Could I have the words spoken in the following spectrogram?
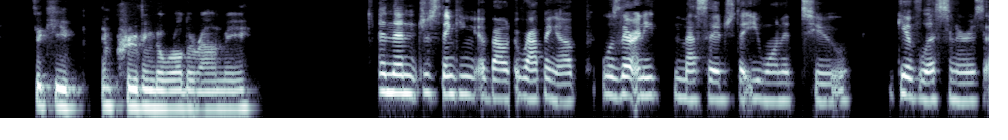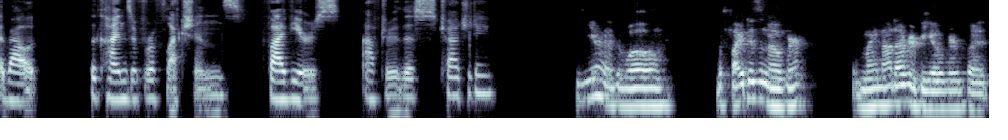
to keep improving the world around me. And then just thinking about wrapping up was there any message that you wanted to give listeners about the kinds of reflections five years after this tragedy yeah well the fight isn't over it might not ever be over but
